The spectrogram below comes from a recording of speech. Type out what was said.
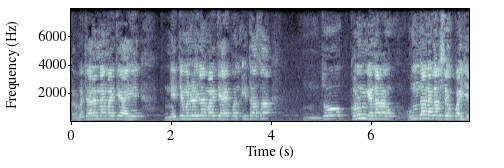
कर्मचाऱ्यांना माहिती आहे नेते मंडळीला माहिती आहे पण इथं असा जो करून घेणारा उमदा नगरसेवक पाहिजे.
